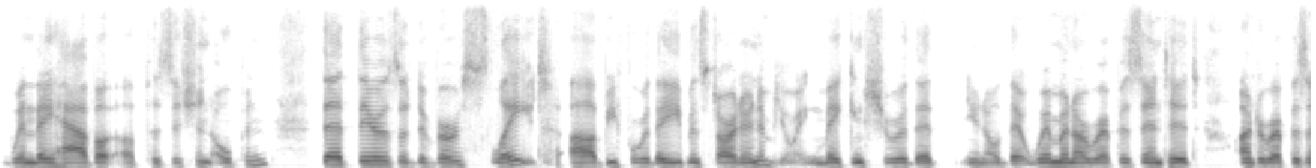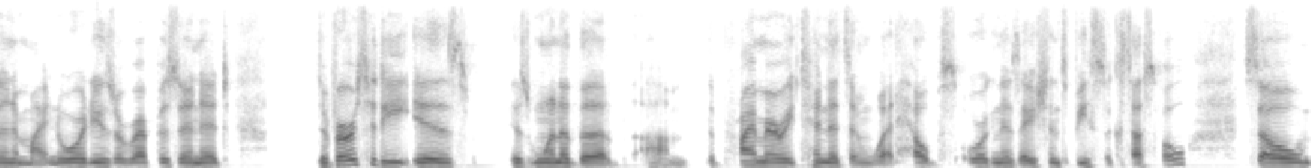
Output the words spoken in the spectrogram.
when they have a, a, position open, that there's a diverse slate uh, before they even start interviewing. Making sure that you know that women are represented, underrepresented minorities are represented. Diversity is is one of the um, the primary tenets and what helps organizations be successful. So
